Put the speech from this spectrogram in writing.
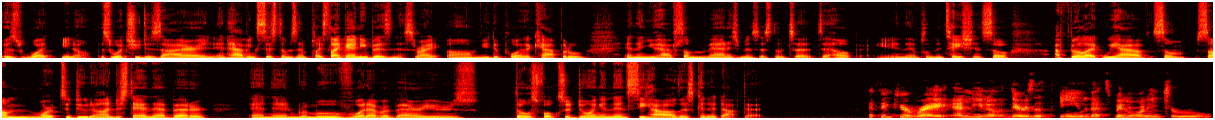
is what you know is what you desire and, and having systems in place like any business right? Um, you deploy the capital and then you have some management system to to help in the implementation. So i feel like we have some some work to do to understand that better and then remove whatever barriers those folks are doing and then see how others can adopt that. I think you're right. And you know there's a theme that's been running through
